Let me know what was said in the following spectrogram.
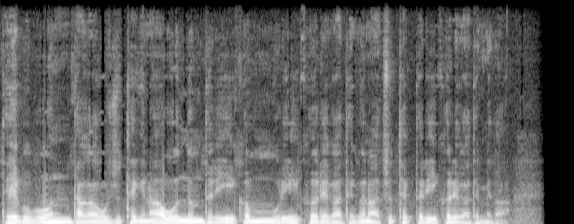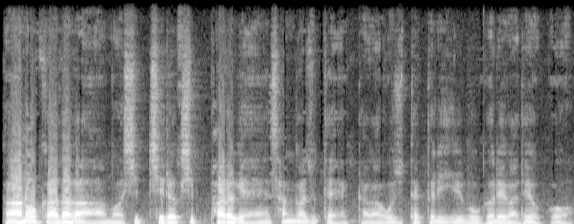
대부분 다가구 주택이나 원룸들이 건물이 거래가 되거나 주택들이 거래가 됩니다. 간혹 가다가 뭐 17억, 18억의 상가주택, 다가구주택들이 일부 거래가 되었고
